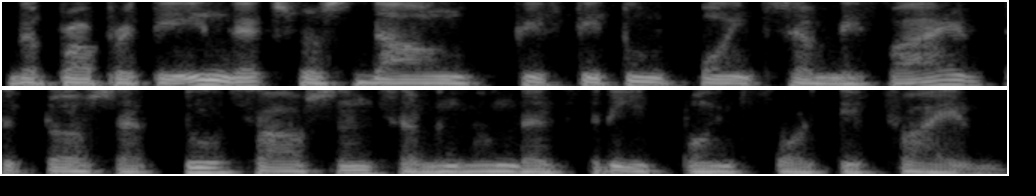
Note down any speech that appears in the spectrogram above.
The property index was down 52.75 to close at 2,703.45.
